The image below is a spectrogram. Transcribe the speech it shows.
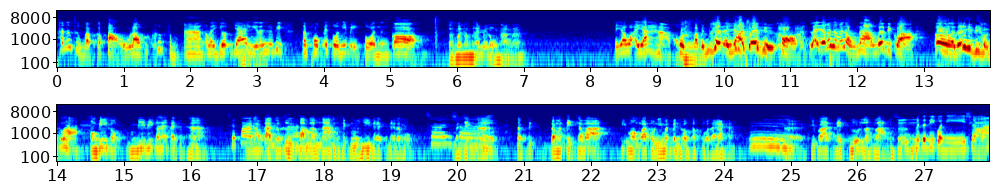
ถ้านึกถึงแบบกระเป๋าเราก็เครื่องสำอางอะไรเยอะแยะอย่างงี้แล้วใช่ไหมพี่จะพกไอ้ตัวนี้ไปอีกตัวหนึ่งก็แต่มันทำให้ไม่หลงทางนะ อายาว่าอายาหาคนมาเป็นเพื่อนอายาช่วยถือของ และอายาก็จะไม่หลงทางด้วยดีกว่า เออได้ทีเดียวดีกว่า ของพี่ของพี่พี่ก็ให้ 8.5ใช่ปะให้เท่ากันก็คือความล้ำหน้าของเทคโนโลยีในในระบบ ใช่ใช่มันเจ๋งมาก แต่ติดแต่มันติดแค่ว่าพี่มองว่าตัวนี้มันเป็นโทรศัพท์ตัวแรกนะอืมเออคิดว่าในรุ่นหลังๆ ซึ่งมันจะดีกว่านี้ใช่ปะ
